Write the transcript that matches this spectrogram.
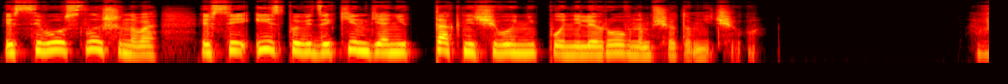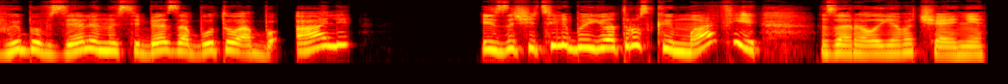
Из всего услышанного, из всей исповеди Кинги они так ничего не поняли, ровным счетом ничего. «Вы бы взяли на себя заботу об Али и защитили бы ее от русской мафии?» — заорала я в отчаянии.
